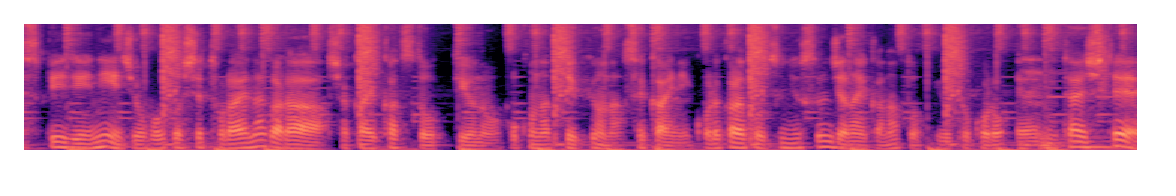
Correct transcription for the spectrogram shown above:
スピーディーに情報として捉えながら、社会活動っていうのを行っていくような世界にこれから突入するんじゃないかなというところえーに対して、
